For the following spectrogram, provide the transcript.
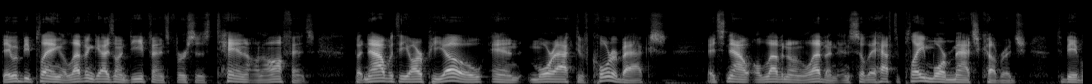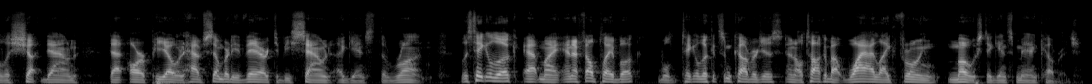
they would be playing 11 guys on defense versus 10 on offense. But now with the RPO and more active quarterbacks, it's now 11 on 11. And so they have to play more match coverage to be able to shut down that RPO and have somebody there to be sound against the run. Let's take a look at my NFL playbook. We'll take a look at some coverages, and I'll talk about why I like throwing most against man coverage.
